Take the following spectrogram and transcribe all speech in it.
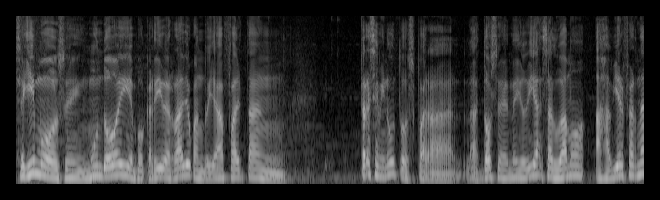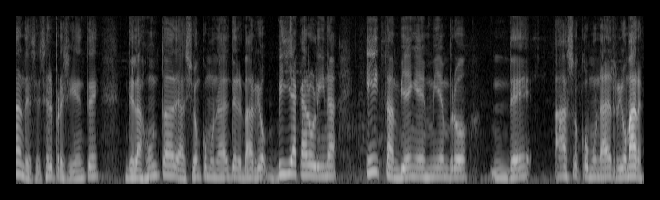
Seguimos en Mundo Hoy, en Bocaribe Radio, cuando ya faltan 13 minutos para las 12 del mediodía. Saludamos a Javier Fernández, es el presidente de la Junta de Acción Comunal del barrio Villa Carolina y también es miembro de ASO Comunal Río Mar.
